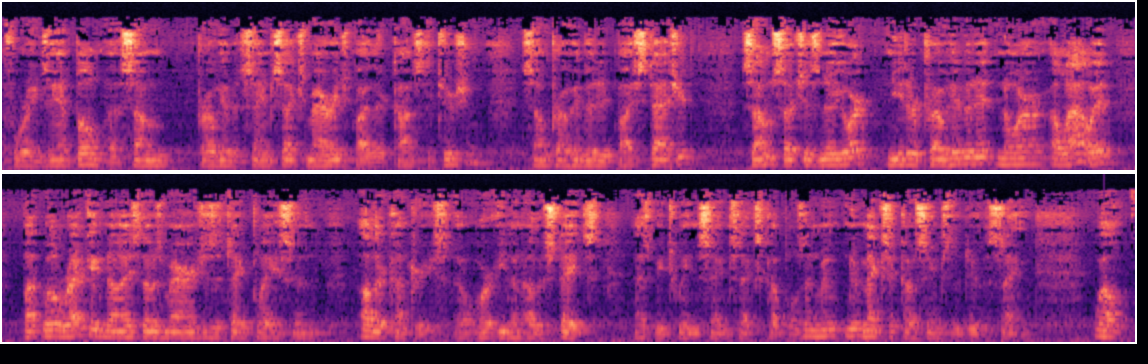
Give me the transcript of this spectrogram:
For example, uh, some prohibit same-sex marriage by their constitution, some prohibit it by statute. Some, such as New York, neither prohibit it nor allow it, but will recognize those marriages that take place in other countries or even other states as between same-sex couples. And New Mexico seems to do the same. Well,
